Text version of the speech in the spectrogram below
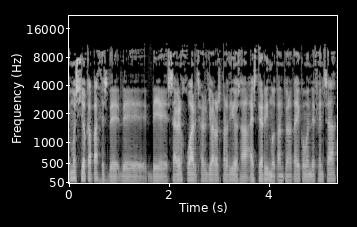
hemos sido capaces de, de- de saber jugar, saber llevar los partidos a, este ritmo, tanto en ataque como en defensa,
